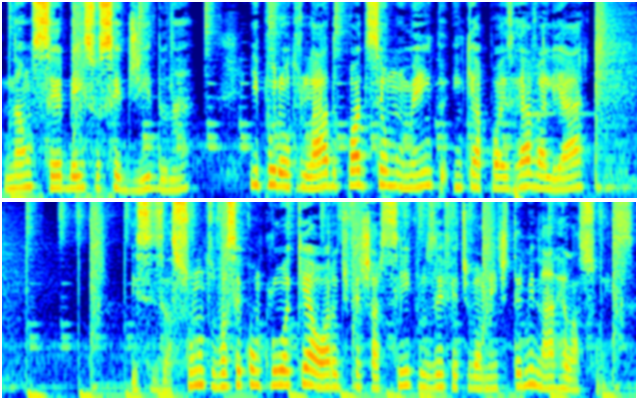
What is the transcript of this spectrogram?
não ser bem sucedido, né? E por outro lado, pode ser um momento em que, após reavaliar esses assuntos, você conclua que é hora de fechar ciclos e efetivamente terminar relações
